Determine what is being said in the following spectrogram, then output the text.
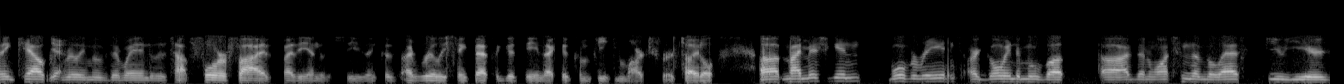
I think Cal could Yeah. really move their way into the top four or five by the end of the season because I really think that's a good team that could compete in March for a title. Uh, my Michigan Wolverines are going to move up. Uh, I've been watching them the last few years.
